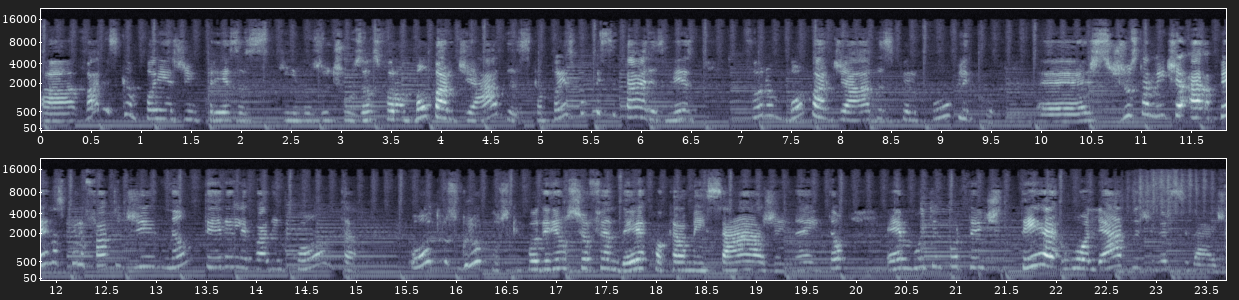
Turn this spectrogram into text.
ah, várias campanhas de empresas que nos últimos anos foram bombardeadas, campanhas publicitárias mesmo, foram bombardeadas pelo público é, justamente apenas pelo fato de não terem levado em conta outros grupos que poderiam se ofender com aquela mensagem, né? Então é muito importante ter o olhar da diversidade,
